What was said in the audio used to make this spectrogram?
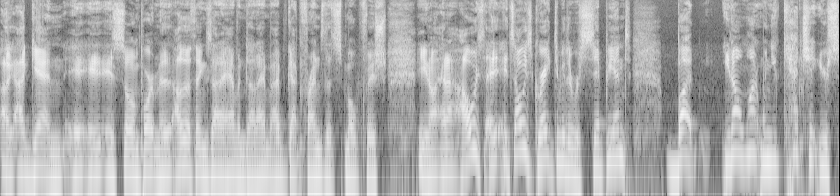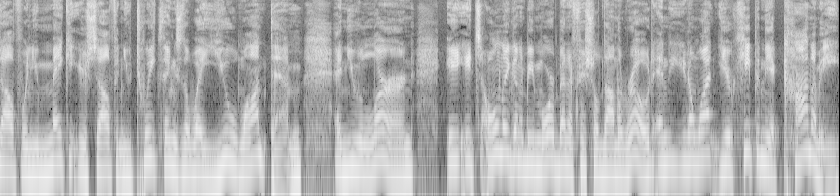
uh, again is so important. Other things that I haven't done, I've got friends that smoke fish, you know, and I always it's always great to be the recipient, but you know what? When you catch it yourself, when you make it yourself, and you tweak things the way you want them, and you learn, it's only going to be more beneficial down the road. And you know what? You're keeping the economy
